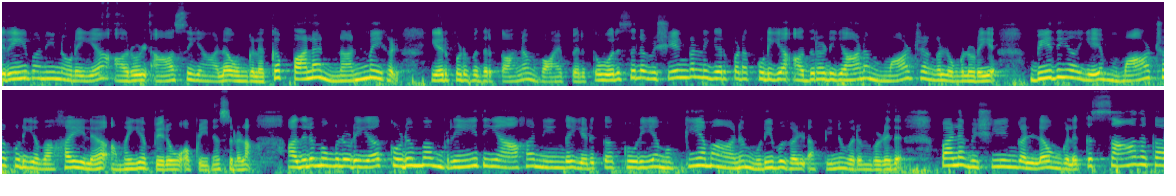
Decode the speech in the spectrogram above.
இறைவனினுடைய அருள் ஆசையால் உங்களுக்கு பல நன் நன்மைகள் ஏற்படுவதற்கான வாய்ப்பு இருக்குது ஒரு சில விஷயங்கள் ஏற்படக்கூடிய அதிரடியான மாற்றங்கள் உங்களுடைய பீதியையே மாற்றக்கூடிய வகையில் அமையப்பெறும் அப்படின்னு சொல்லலாம். அதிலும் உங்களுடைய குடும்பம் ரீதியாக நீங்கள் எடுக்கக்கூடிய முக்கியமான முடிவுகள் அப்படின்னு வரும் பொழுது பல விஷயங்களில் உங்களுக்கு சாதக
